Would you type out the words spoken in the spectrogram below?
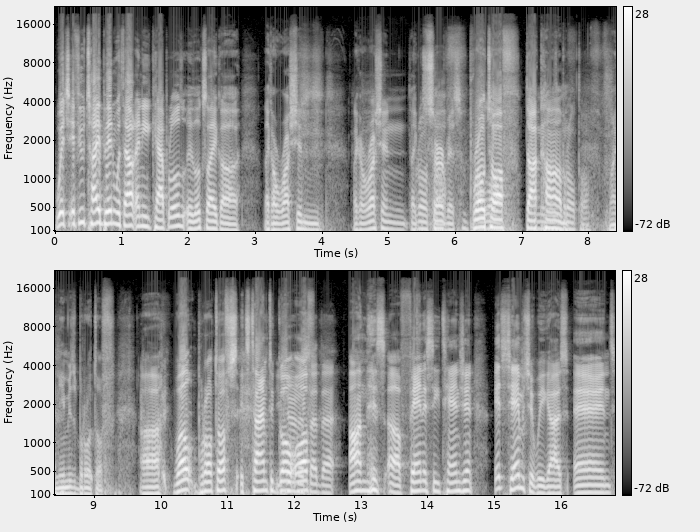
Which if you type in without any capitals, it looks like a like a Russian like a Russian like Brotov. service. Brotov.com. is Brotov. My name is Brotov. Uh, well, Brotovs, it's time to go off Said that. on this uh, fantasy tangent. It's championship week, guys, and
